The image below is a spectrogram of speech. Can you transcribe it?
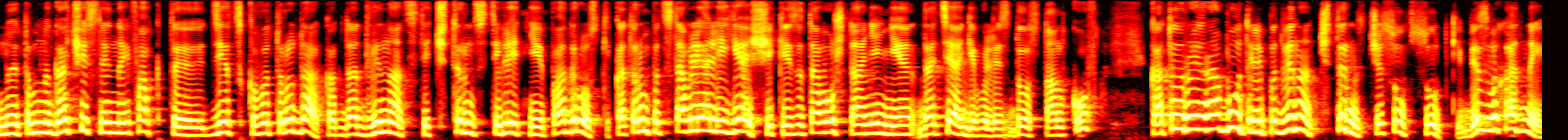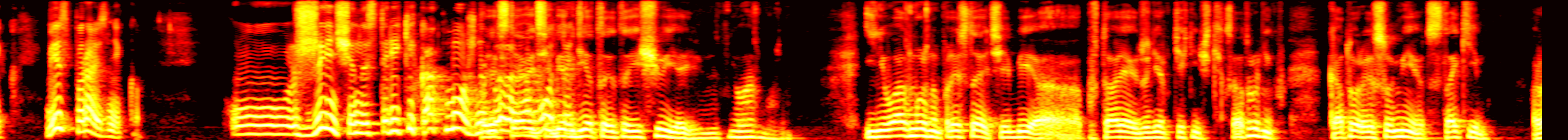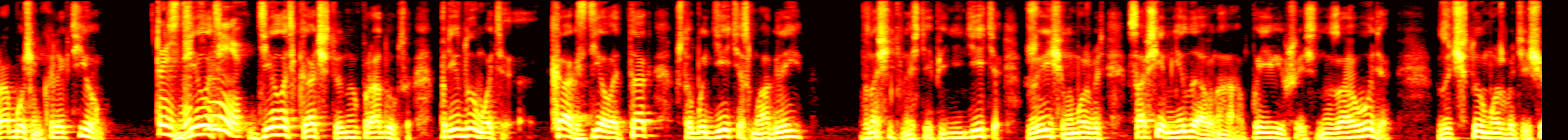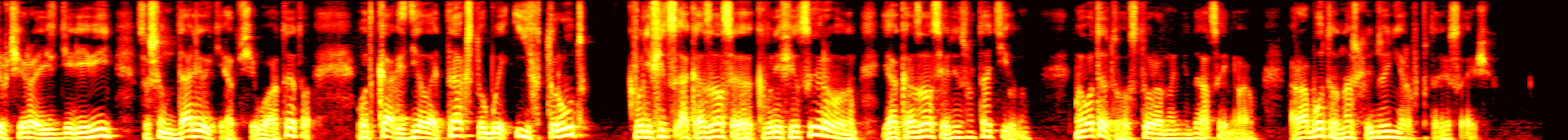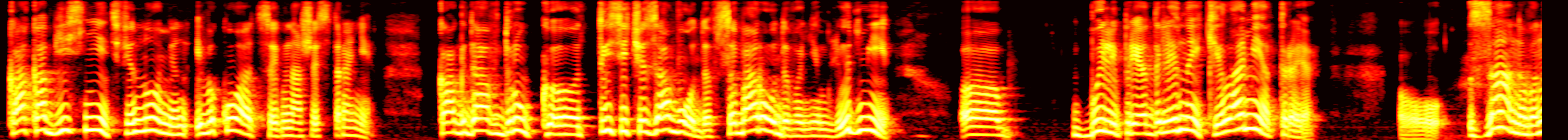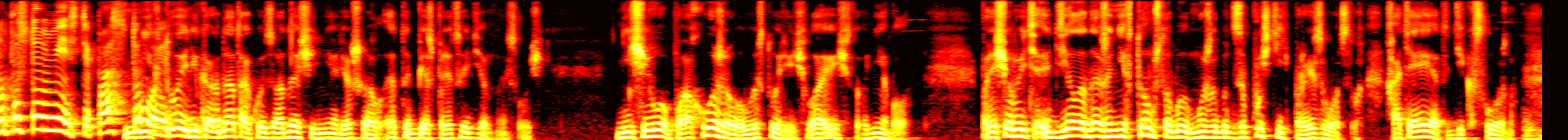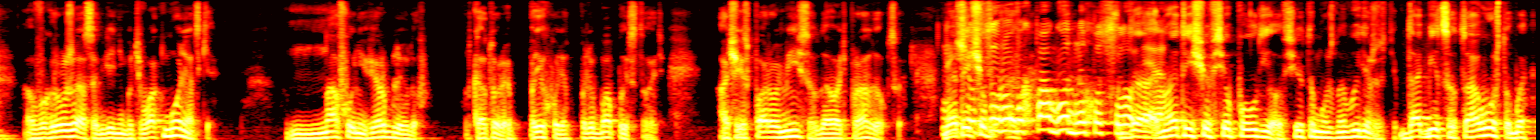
Но это многочисленные факты детского труда, когда 12-14-летние подростки, которым подставляли ящики из-за того, что они не дотягивались до станков, которые работали по 12-14 часов в сутки, без выходных, без праздников. У женщин и старики как можно Представить было работать? себе где-то это еще я, это невозможно. И невозможно представить себе, а, повторяю, инженерно-технических сотрудников, которые сумеют с таким рабочим коллективом То есть делать, детьми? делать качественную продукцию. Придумать, как сделать так, чтобы дети смогли в значительной степени дети, женщины, может быть, совсем недавно появившиеся на заводе, зачастую, может быть, еще вчера из деревень, совершенно далекие от всего от этого. Вот как сделать так, чтобы их труд квалифици... оказался квалифицированным и оказался результативным. Мы вот эту сторону недооцениваем. Работа наших инженеров потрясающих. Как объяснить феномен эвакуации в нашей стране? Когда вдруг э, тысячи заводов с оборудованием, людьми э, были преодолены километры, заново на пустом месте построить. Никто и никогда такой задачи не решал. Это беспрецедентный случай. Ничего похожего в истории человечества не было. Причем ведь дело даже не в том, чтобы, может быть, запустить производство, хотя и это дико сложно. Выгружаться где-нибудь в Акмолинске на фоне верблюдов, которые приходят полюбопытствовать, а через пару месяцев давать продукцию. Да это еще в суровых погодных условиях. Да, но это еще все полдела. Все это можно выдержать. Добиться того, чтобы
